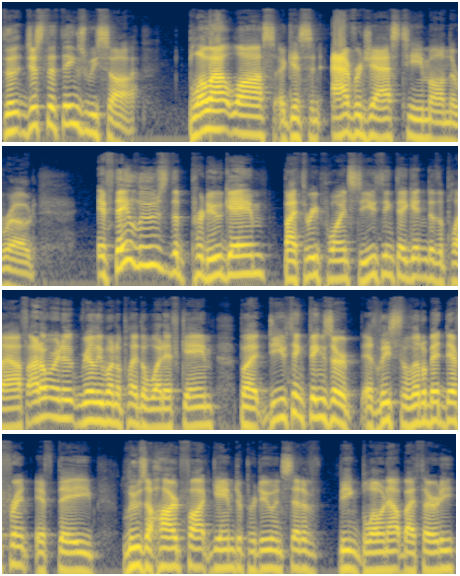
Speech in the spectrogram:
the just the things we saw blowout loss against an average ass team on the road. If they lose the Purdue game by three points, do you think they get into the playoff? I don't really, want to play the what if game, but do you think things are at least a little bit different if they lose a hard fought game to Purdue instead of being blown out by 30?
